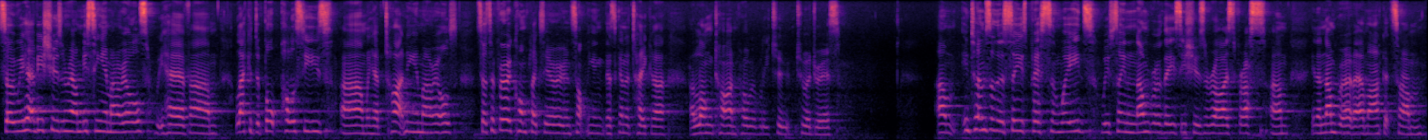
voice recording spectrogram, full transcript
So we have issues around missing MRLs, we have um, lack of default policies, um, we have tightening MRLs. So it's a very complex area and something that's going to take a, a long time probably to, to address. Um, in terms of the disease, pests and weeds, we've seen a number of these issues arise for us um, in a number of our markets um,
